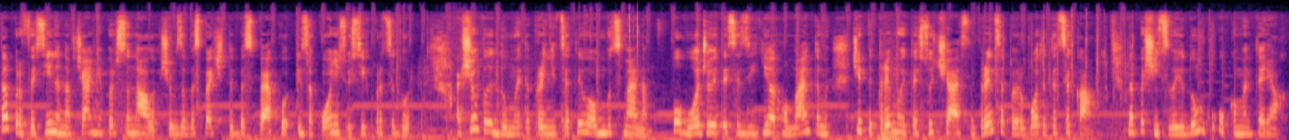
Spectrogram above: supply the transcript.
та професійне навчання персоналу, щоб забезпечити безпеку і законність усіх процедур. А що ви думаєте про ініціативу омбудсмена? Погоджуєтеся з її аргументами чи підтримуєте сучасні принципи роботи ТЦК? Напишіть свою думку у коментарях.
